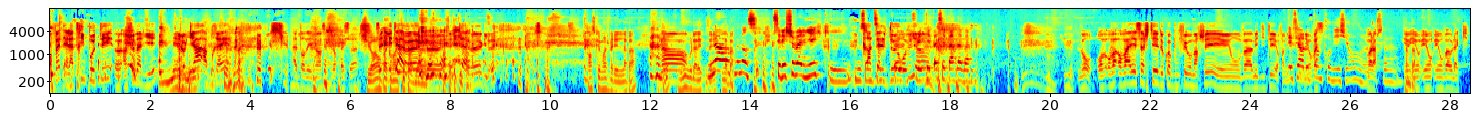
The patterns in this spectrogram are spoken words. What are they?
En fait, elle a tripoté euh, un chevalier. Et le gars après. Attendez, non, c'est toujours pas ça. Je suis vraiment pas Elle était aveugle. Elle était équipe. aveugle. Je pense que moi je vais aller là-bas. Non. Vous, vous allez, vous allez Non, là-bas. non, non, c'est c'est les chevaliers qui nous ont Kratel dit 2 que revient. tu étais passé par là-bas. Bon, on va, on va aller s'acheter de quoi bouffer au marché et on va méditer. Enfin, méditer. et faire le va plein de provisions, euh, Voilà. tout ça. et, et on- et on, et on va au lac.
